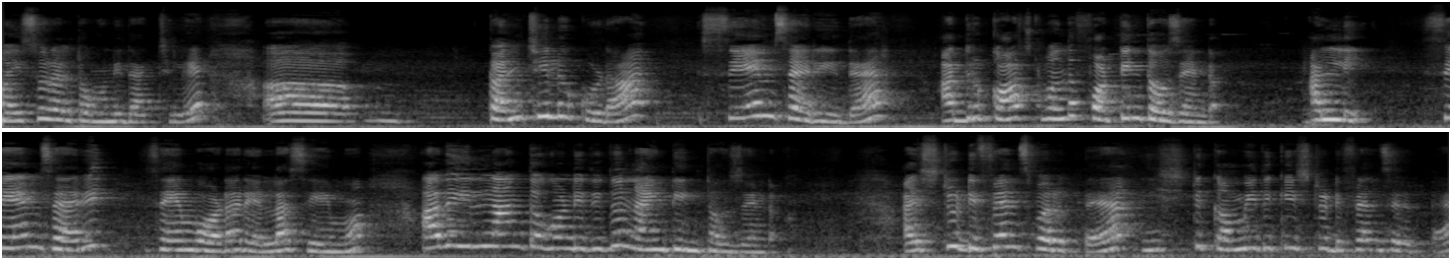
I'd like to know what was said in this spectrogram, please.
ಮೈಸೂರಲ್ಲಿ ತೊಗೊಂಡಿದ್ದೆ ಆ್ಯಕ್ಚುಲಿ ಕಂಚಿಲು ಕೂಡ ಸೇಮ್ ಸ್ಯಾರಿ ಇದೆ. ಅದ್ರ ಕಾಸ್ಟ್ ಬಂದು ಫೋರ್ಟೀನ್ ತೌಸಂಡ್ ಅಲ್ಲಿ ಸೇಮ್ ಸ್ಯಾರಿ ಸೇಮ್ ಬಾರ್ಡರ್ ಎಲ್ಲ ಸೇಮು ಅದೇ ಇಲ್ಲ ಅಂತ ತೊಗೊಂಡಿದ್ದು ನೈನ್ಟೀನ್ ತೌಸಂಡ್ ಅಷ್ಟು ಡಿಫ್ರೆನ್ಸ್ ಬರುತ್ತೆ. ಇಷ್ಟು ಕಮ್ಮಿದಕ್ಕೆ ಇಷ್ಟು ಡಿಫ್ರೆನ್ಸ್ ಇರುತ್ತೆ.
